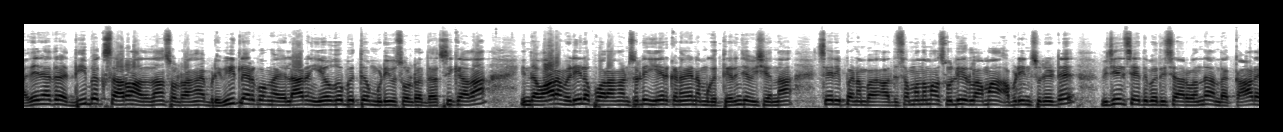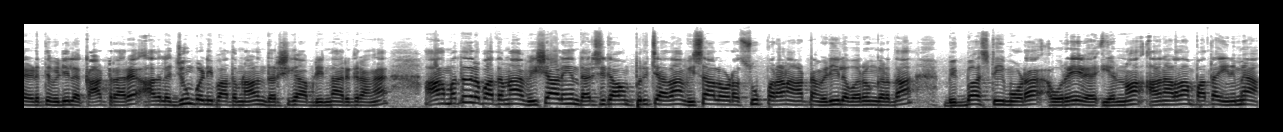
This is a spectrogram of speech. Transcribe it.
அதே நேரத்தில் தீபக் சாரும் அதை தான் சொல்கிறாங்க இப்படி வீட்டில் இருக்கவங்க எல்லாரும் யோகபித்து முடிவு சொல்கிற தர்ஷிகா தான் இந்த வாரம் வெளியில் போகிறாங்கன்னு சொல்லி ஏற்கனவே நமக்கு தெரிஞ்ச விஷயந்தான் சரி இப்போ நம்ம அது சம்மந்தமாக சொல்லிடலாமா அப்படின்னு சொல்லிட்டு விஜய் சேதுபதி சார் வந்து அந்த கார்டை எடுத்து வெளியில் காட்டுறாரு. அதில் ஜூம் பண்ணி பார்த்தோம்னாலும் தர்ஷிகா அப்படின்னு தான் இருக்கிறாங்க. ஆக மொத்தத்தில் பார்த்தோம்னா விஷாலையும் தர்ஷிகாவும் பிரித்தாதான் விஷாலோட சூப்பரான ஆட்டம் வெளியில் வருங்கிறது தான் பிக் பாஸ் டீமோட ஒரே எண்ணம். அதனால தான் பார்த்தா இனிமேல்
